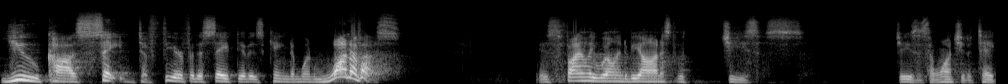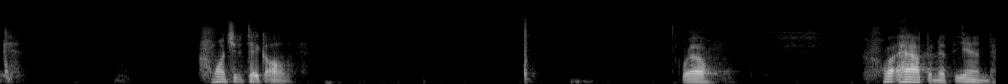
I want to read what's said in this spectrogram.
You cause Satan to fear for the safety of his kingdom when one of us is finally willing to be honest with Jesus. Jesus, I want you to take it. I want you to take all of it. Well, what happened at the end?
